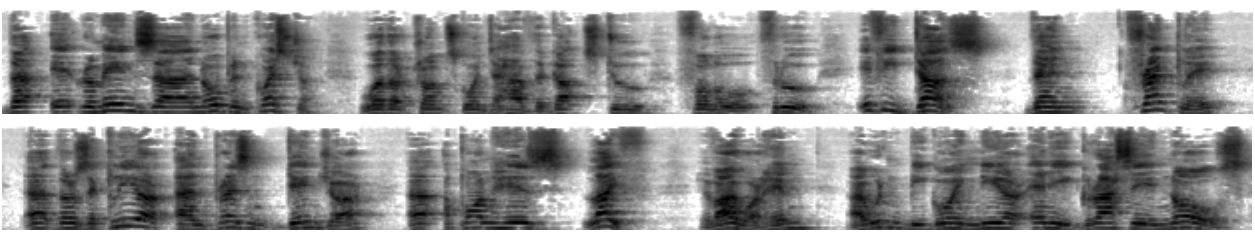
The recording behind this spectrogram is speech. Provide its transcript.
that it remains an open question whether Trump's going to have the guts to follow through. If he does, then frankly, uh, there's a clear and present danger uh, upon his life. If I were him, I wouldn't be going near any grassy knolls.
